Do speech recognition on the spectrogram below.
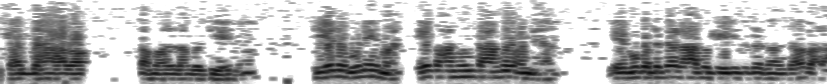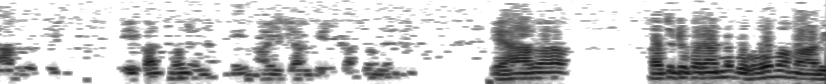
ශ්‍රද්ධාවක් තමන් ළඟ තියෙනවා. තියෙන ගුණෙම ඒක අනුන්ට අඟවන්නේ. ඒ මොකටද ලාභ කීර්ති ප්‍රශංසා බලාපොරොත්තු ඒකත් හොඳ නැහැ. ඒ මයිසම් එකත් හොඳ නැහැ. එයාව සතුටු කරන්න බොහෝම අමාරු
